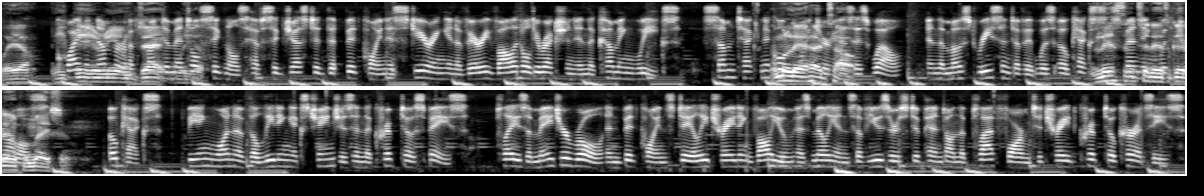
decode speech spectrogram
Well, quite a number of Jack fundamental will. signals have suggested that Bitcoin is steering in a very volatile direction in the coming weeks. Some technical pointer has as well, and the most recent of it was OKEX Listen to this good information. OKEX, being one of the leading exchanges in the crypto space, plays a major role in Bitcoin's daily trading volume as millions of users depend on the platform to trade cryptocurrencies.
